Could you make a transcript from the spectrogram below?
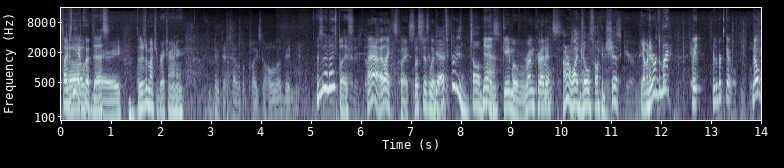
So I just need to Oh, equip this because there's a bunch of bricks around here. You picked a hell of a place to hole up, didn't you? This is a nice place. Yeah, I like this place. Let's just live Yeah, here. it's a pretty solid Yeah. place. Game over. Run credits. I don't know why Joel's talking shit. Yeah, I'm gonna hit her with the brick. Wait, where'd the brick go? Nope.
